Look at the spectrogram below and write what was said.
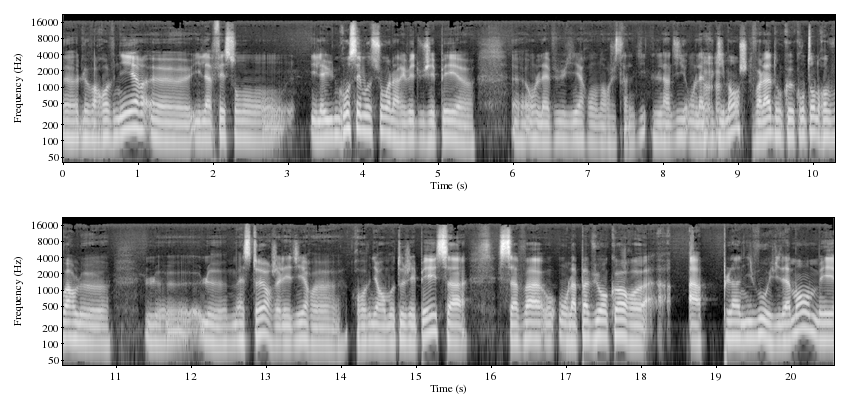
euh, de le voir revenir. Euh, il a fait son, il a eu une grosse émotion à l'arrivée du GP. Euh, on l'a vu hier, on enregistre lundi, lundi on l'a vu mm-hmm. dimanche. Voilà, donc content de revoir le, le, master, j'allais dire, revenir en MotoGP. Ça, ça va, on, l'a pas vu encore à, plein niveau évidemment, mais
